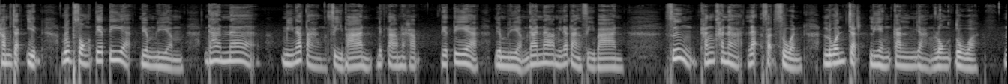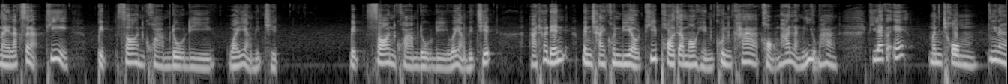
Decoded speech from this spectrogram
ทำจากอิฐรูปทรงเตี้ยๆเหลี่ยมๆด้านหน้ามีหน้าต่างสี่บานนึกตามนะครับ เตี้ยๆเหลี่ยมๆด้านหน้ามีหน้าต่างสี่บาน ซึ่งทั้งขนาดและสัดส่วนล้วนจัดเรียงกันอย่างลงตัว ในลักษณะที่ปิดซ่อนความดูดีไว้อย่างมิดชิด ปิดซ่อนความดูดีไว้อย่างมิดชิด อาร์เธอร์เดนเป็นชายคนเดียวที่พอจะมองเห็นคุณค่าของบ้านหลังนี้อยู่บ้าง ทีแรกก็เอ๊ะ มันชมนี่นา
